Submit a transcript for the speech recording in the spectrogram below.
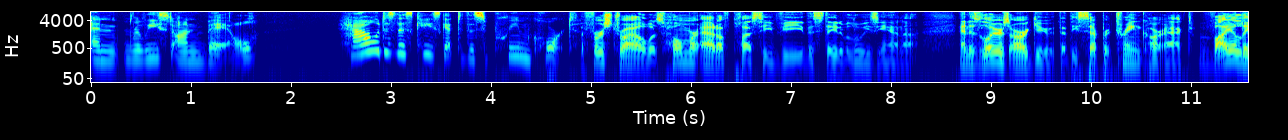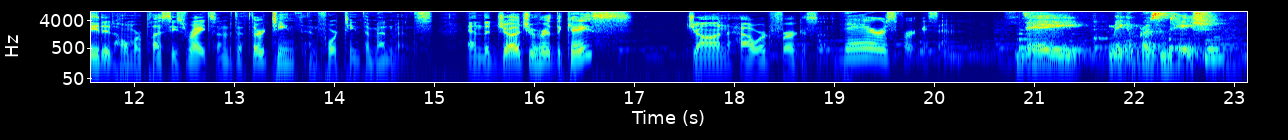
and released on bail. How does this case get to the Supreme Court? The first trial was Homer Adolph Plessy v. the state of Louisiana, and his lawyers argue that the Separate Train Car Act violated Homer Plessy's rights under the 13th and 14th Amendments. And the judge who heard the case? John Howard Ferguson. There's Ferguson. They make a presentation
